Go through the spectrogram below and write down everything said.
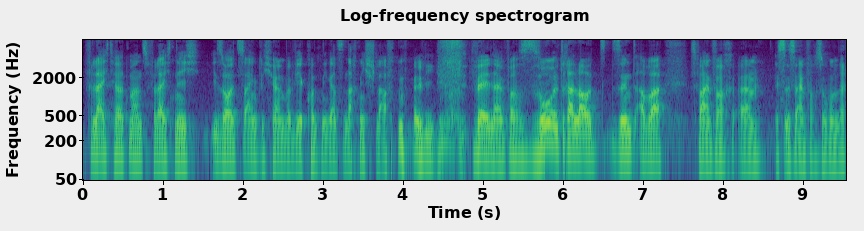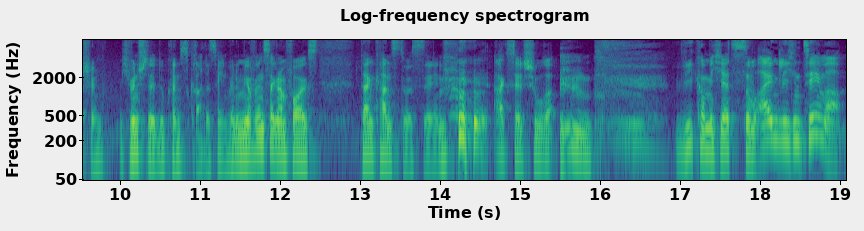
Vielleicht hört man es, vielleicht nicht. Ihr sollt es eigentlich hören, weil wir konnten die ganze Nacht nicht schlafen, weil die Wellen einfach so ultra laut sind. Aber es war einfach, ähm, es ist einfach so wunderschön. Ich wünschte, du könntest es gerade sehen. Wenn du mir auf Instagram folgst, dann kannst du es sehen. Axel Schurer. Wie komme ich jetzt zum eigentlichen Thema?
